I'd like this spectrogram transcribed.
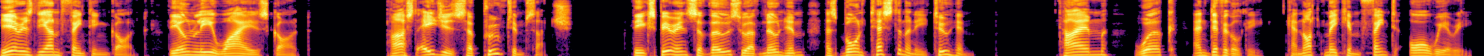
Here is the unfainting God, the only wise God. Past ages have proved him such. The experience of those who have known him has borne testimony to him. Time, work, and difficulty cannot make him faint or weary.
